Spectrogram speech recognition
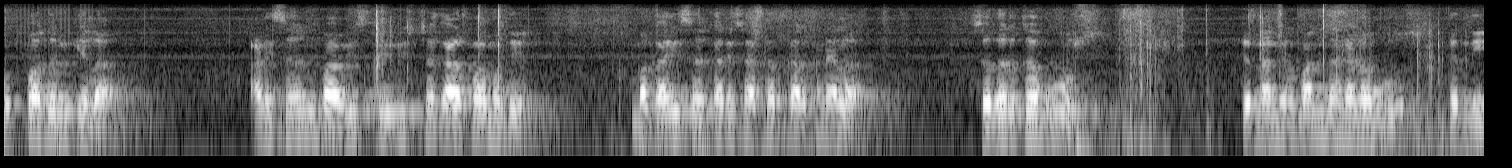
उत्पादन केला आणि सन बावीस तेवीसच्या गाळपामध्ये मगाई सहकारी साखर कारखान्याला सदरचा ऊस त्यांना निर्माण झालेला ऊस त्यांनी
